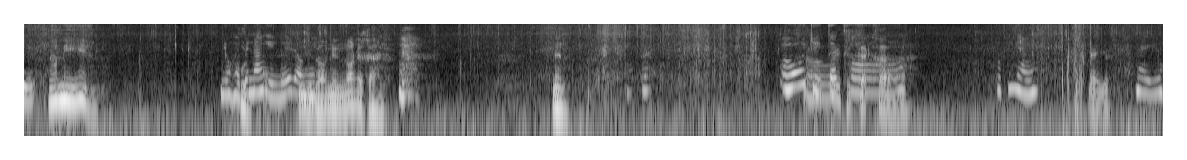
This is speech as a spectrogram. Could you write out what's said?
กน้าแม่โยงให้เป็นนางเอกเลยดอกมีนี้ดอกหนึ่งนอนกับการนั่นโอ้ยถือกัดถือขากัดขาตัวพี่ยังได้อยู่ไหนอยู่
